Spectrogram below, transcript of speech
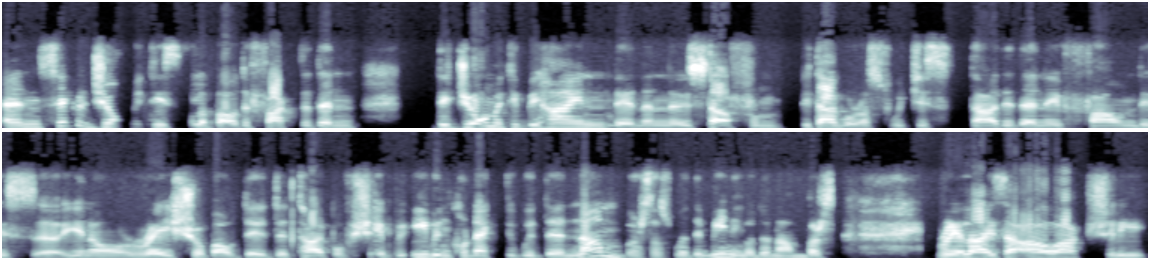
and sacred geometry is all about the fact that then the geometry behind it and they start from pythagoras which is studied and they found this uh, you know ratio about the, the type of shape even connected with the numbers as well the meaning of the numbers realize how actually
